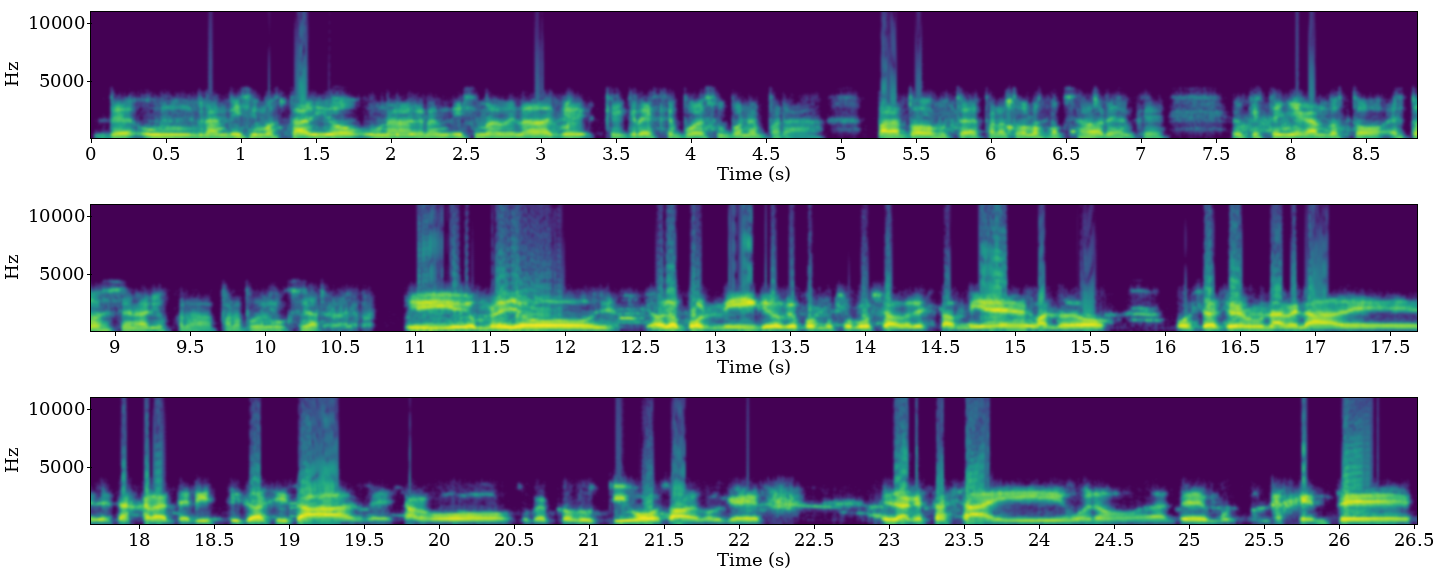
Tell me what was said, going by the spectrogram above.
de un grandísimo estadio, una grandísima velada, ¿qué, qué crees que puede suponer para, para todos ustedes, para todos los boxeadores, el que, el que estén llegando estos, estos escenarios para, para poder boxear? Y hombre, yo, hablo por mí, creo que por muchos boxeadores también, cuando pues se hace una velada de, de estas características y tal, es algo súper productivo, ¿sabes? Porque ya que estás ahí, bueno, delante un montón de gente,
